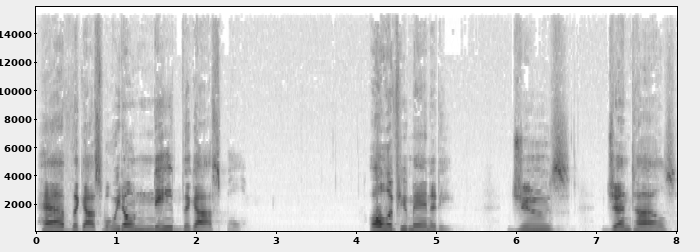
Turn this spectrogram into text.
have the gospel. We don't need the gospel. All of humanity, Jews, Gentiles,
